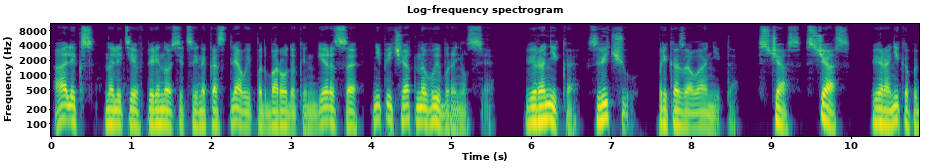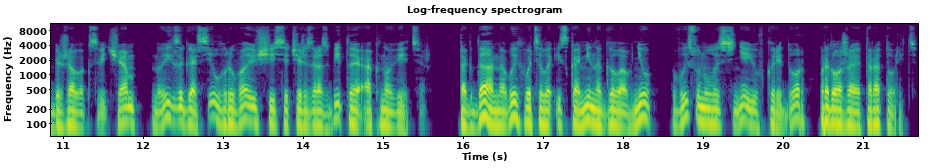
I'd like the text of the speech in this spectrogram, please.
Алекс, налетев переносицей на костлявый подбородок Ингереса, непечатно выбронился. «Вероника, свечу», — приказала Анита. «Сейчас, сейчас». Вероника побежала к свечам, но их загасил врывающийся через разбитое окно ветер. Тогда она выхватила из камина головню, высунулась с нею в коридор, продолжая тараторить.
